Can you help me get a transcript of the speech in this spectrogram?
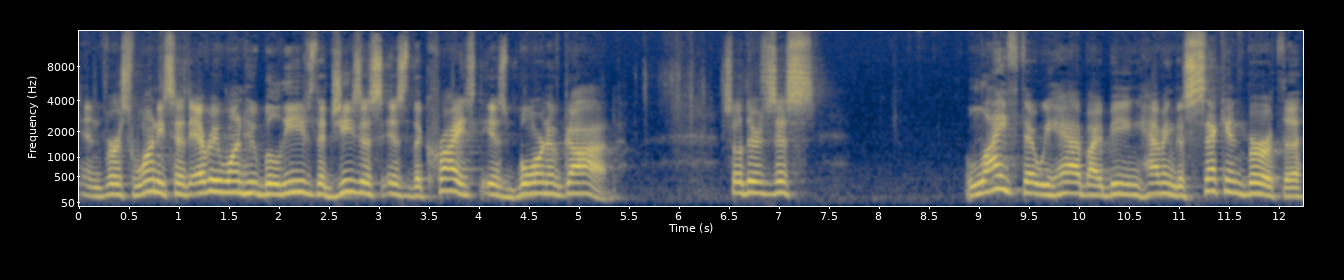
in verse 1, he says, Everyone who believes that Jesus is the Christ is born of God. So there's this life that we have by being having the second birth, the,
